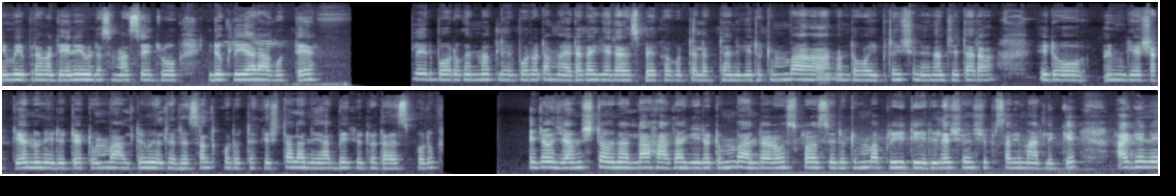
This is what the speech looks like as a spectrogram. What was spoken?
ನಿಮ್ಮಿಬ್ಬರ ಮಧ್ಯೆ ಏನೇ ಒಂದು ಸಮಸ್ಯೆ ಇದ್ದರೂ ಇದು ಕ್ಲಿಯರ್ ಆಗುತ್ತೆ. ಇರ್ಬೋದು ಗಂಡ್ಮಕ್ಳು ಇರ್ಬೋದು ತಮ್ಮ ಎಡಗೈಗೆ ಧರಿಸಬೇಕಾಗುತ್ತೆ. ಲೆಫ್ಟ್ ಹ್ಯಾಂಡ್ಗೆ ಇದು ತುಂಬ ಒಂದು ವೈಬ್ರೇಷನ್ ಎನರ್ಜಿ ಥರ ಇದು ನಿಮಗೆ ಶಕ್ತಿಯನ್ನು ನೀಡುತ್ತೆ. ತುಂಬ ಅಲ್ಟಿಮೇಟ್ ರಿಸಲ್ಟ್ ಕೊಡುತ್ತೆ. ಕ್ರಿಸ್ಟಲನ್ನು ಯಾರು ಬೇಕಿದ್ರು ಧರಿಸ್ಬೋದು. ಇದು ಜಮ್ ಸ್ಟೋನ್ ಅಲ್ಲ. ಹಾಗಾಗಿ ಇದು ತುಂಬ ಅಂದರೆ ರೋಸ್ ಕ್ರಾಸ್ ಇದು ತುಂಬ ಪ್ರೀತಿ ರಿಲೇಷನ್ಶಿಪ್ ಸರಿ ಮಾಡಲಿಕ್ಕೆ. ಹಾಗೆಯೇ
